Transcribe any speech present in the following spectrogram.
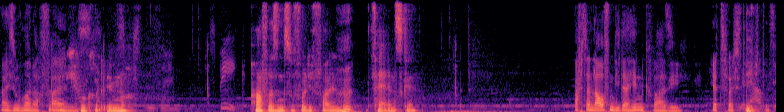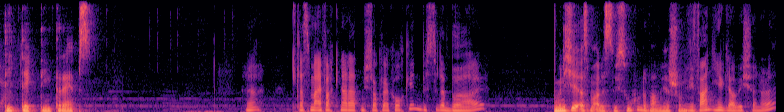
Ah, ich suche mal nach Fallen. Ich guck gerade eben noch. Hafner sind so voll die Fallen-Fans, gell? Ach, dann laufen die dahin quasi. Jetzt verstehe ich das. Die Decking Traps. Ja. Lass mal einfach knallhart ein Stockwerk hochgehen. Bist du dabei? Wollen wir nicht hier erstmal alles durchsuchen oder waren wir ja schon? Wir waren hier, glaube ich, schon, oder?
